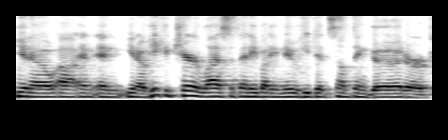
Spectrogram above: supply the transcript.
you know, uh, and and you know he could care less if anybody knew he did something good or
